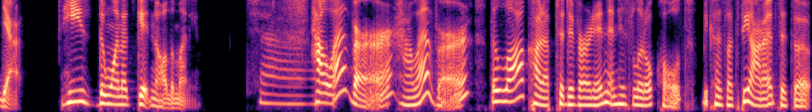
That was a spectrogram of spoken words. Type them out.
yeah, he's the one that's getting all the money. However, however, the law caught up to DeVernon and his little cult because let's be honest, it's a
